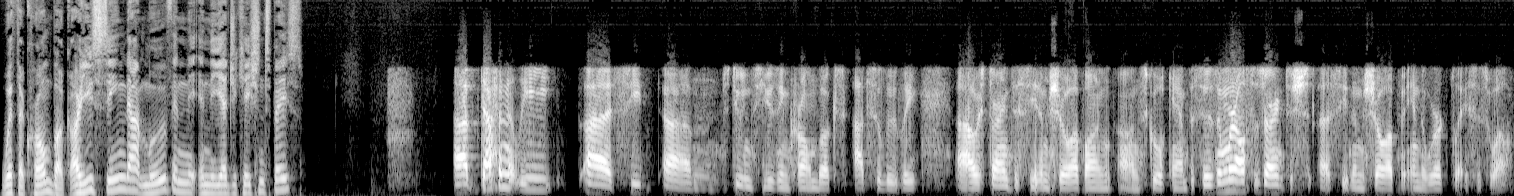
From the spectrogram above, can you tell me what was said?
with a Chromebook. Are you seeing that move in the in the education space? Uh, definitely uh, see um, students using Chromebooks. Absolutely, uh, we're starting to see them show up on on school campuses, and we're also starting to sh- uh, see them show up in the workplace as well.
